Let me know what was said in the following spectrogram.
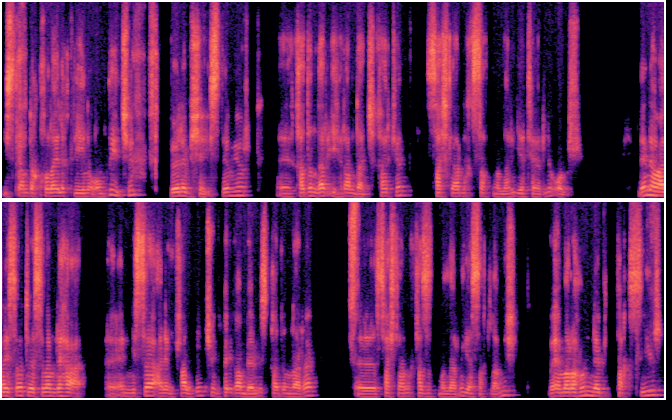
İslam'da kolaylık dini olduğu için böyle bir şey istemiyor. E, kadınlar ihramdan çıkarken saçlarını kısaltmaları yeterli olur. Lennehu aleyhissalatü vesselam neha e, en nisa anil halkı. Çünkü Peygamberimiz kadınlara e, saçlarını kazıtmalarını yasaklamış. Ve emarahunne bit taksir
